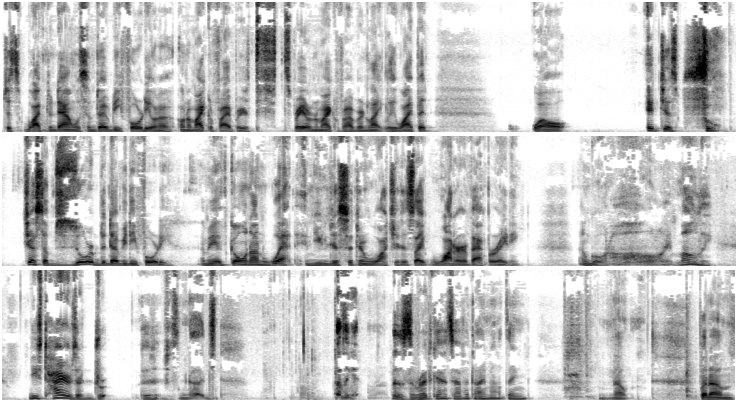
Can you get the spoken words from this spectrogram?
just wiped them down with some WD-40 on a on a microfiber. Just spray it on a microfiber and lightly wipe it. Well, it just just absorbed the WD-40. I mean, it's going on wet, and you can just sit there and watch it. It's like water evaporating. I'm going, holy moly. These tires are dr- just think it, does the Redcats have a timeout thing? No. But, um,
